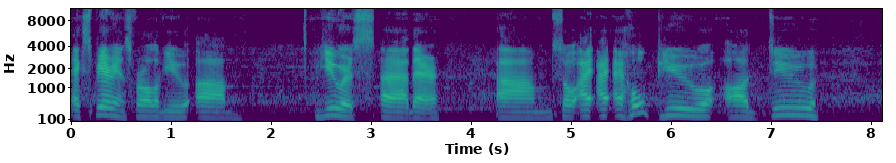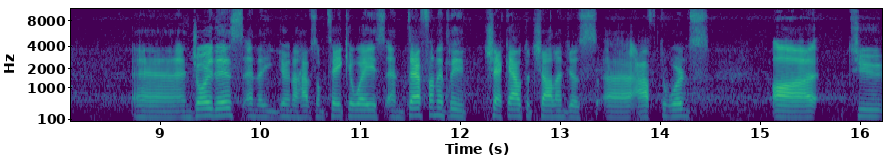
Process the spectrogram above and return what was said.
experience for all of you um, viewers uh, there. Um, so I, I, I hope you uh, do uh, enjoy this and that you're gonna have some takeaways. And definitely check out the challenges uh, afterwards uh, to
